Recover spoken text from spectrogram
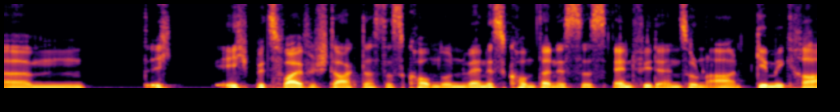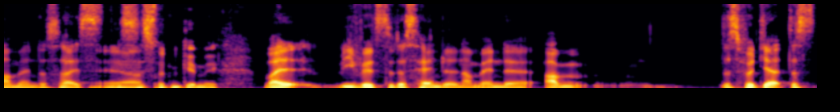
Ähm, ich, ich bezweifle stark, dass das kommt. Und wenn es kommt, dann ist es entweder in so einer Art Gimmick-Rahmen. Das heißt, ja, es wird ein Gimmick. Weil, wie willst du das handeln am Ende? Um, das wird ja, das,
